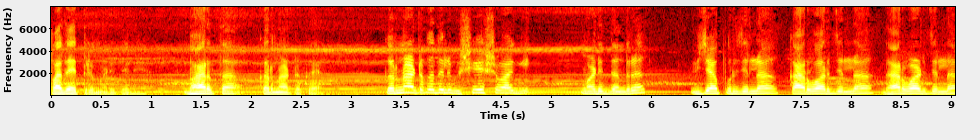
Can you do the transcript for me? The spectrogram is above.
ಪಾದಯಾತ್ರೆ ಮಾಡಿದ್ದೇನೆ. ಭಾರತ, ಕರ್ನಾಟಕ. ಕರ್ನಾಟಕದಲ್ಲಿ ವಿಶೇಷವಾಗಿ ಮಾಡಿದ್ದಂದ್ರೆ ವಿಜಯಪುರ ಜಿಲ್ಲಾ, ಕಾರವಾರ ಜಿಲ್ಲಾ, ಧಾರವಾಡ ಜಿಲ್ಲಾ,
